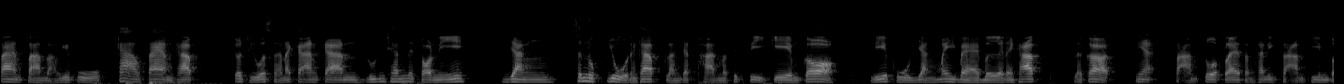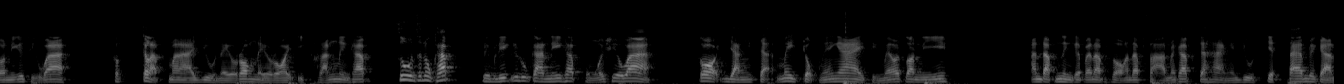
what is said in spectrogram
แต้มตามหลังลิเวอร์พูล9แต้มครับ ก็ถือว่าสถานการณ์การลุ้นแชมป์ในตอนนี้ยังสนุกอยู่นะครับ หลังจากผ่านมา 14 เกมก็ลิเวอร์พูลยังไม่แบเบอร์นะครับ แล้วก็เนี่ยสามตัวแปรสำคัญอีก 3 ทีมตอนนี้ก็ถือว่าก็กลับมาอยู่ในร่องในรอยอีกครั้งหนึ่งครับ สู้สนุกครับพรีเมียร์ลีกฤดูกาลนี้ครับผมก็เชื่อว่า ก็ยังจะไม่จบง่าย ๆ ถึงแม้ว่าตอนนี้ อันดับ 1 กับอันดับ 2 อันดับ3นะครับจะห่างกันอยู่ 7 แต้มด้วยกัน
